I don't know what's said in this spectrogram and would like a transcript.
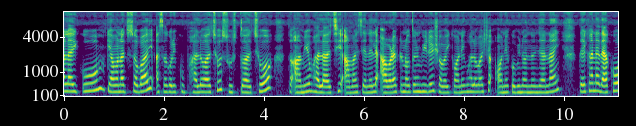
আলাইকুম। কেমন আছো সবাই? আশা করি খুব ভালো আছো, সুস্থ আছো। তো আমিও ভালো আছি। আমার চ্যানেলে আবার একটা নতুন ভিডিও। সবাইকে অনেক ভালোবাসা, অনেক অভিনন্দন জানাই। তো এখানে দেখো,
